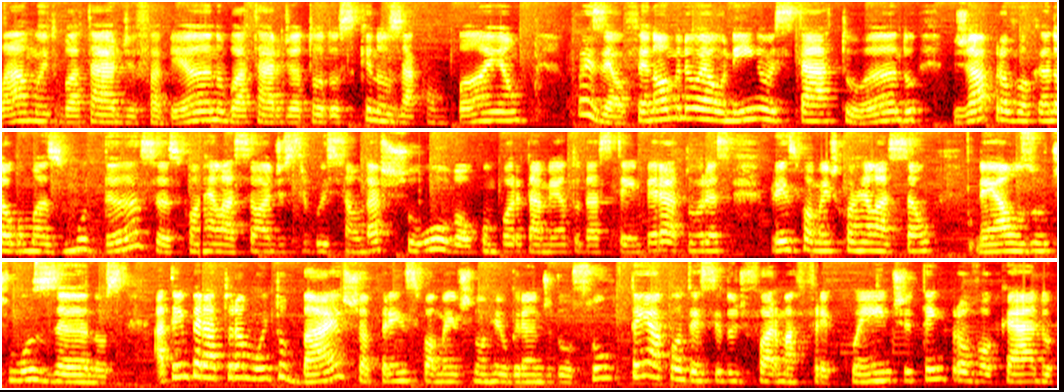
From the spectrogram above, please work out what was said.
Olá, muito boa tarde, Fabiano. Boa tarde a todos que nos acompanham. Pois é, o fenômeno El Ninho está atuando, já provocando algumas mudanças com relação à distribuição da chuva, o comportamento das temperaturas, principalmente com relação né, aos últimos anos. A temperatura muito baixa, principalmente no Rio Grande do Sul, tem acontecido de forma frequente, tem provocado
